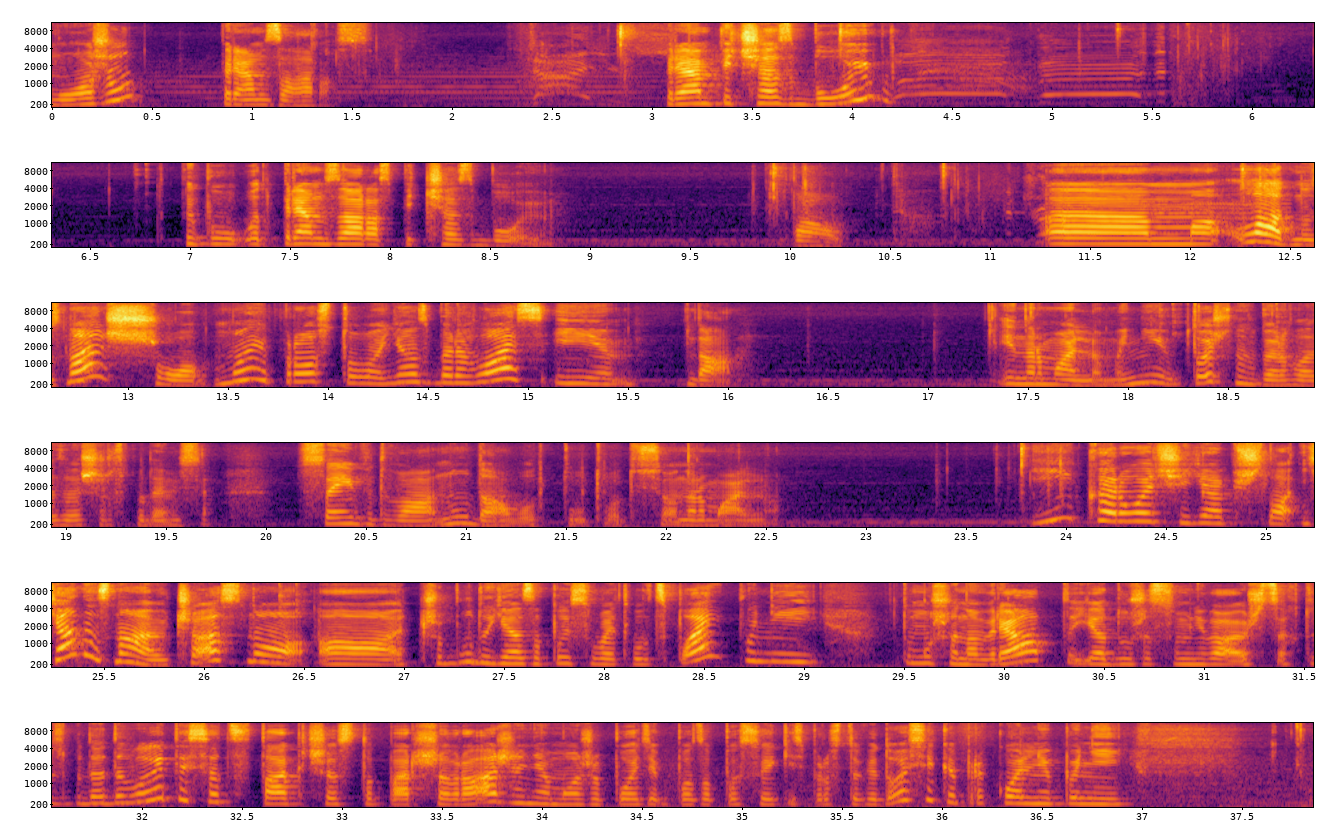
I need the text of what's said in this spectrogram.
Можу? Прям зараз. Прям під час бою? Типу, от прям зараз під час бою. Вау. Ем, ладно, знаєш що? Ми просто. Я збереглась і. Да. І нормально. Мені точно збереглась, давай ще. Сейв 2. Ну да, от тут, от все нормально. І, коротше, я пішла. Я не знаю, чесно, а, чи буду я записувати летсплей по ній, тому що навряд я дуже сумніваюся, що це хтось буде дивитися. Це так, чисто перше враження. Може потім позаписую якісь просто відосики прикольні по ній.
